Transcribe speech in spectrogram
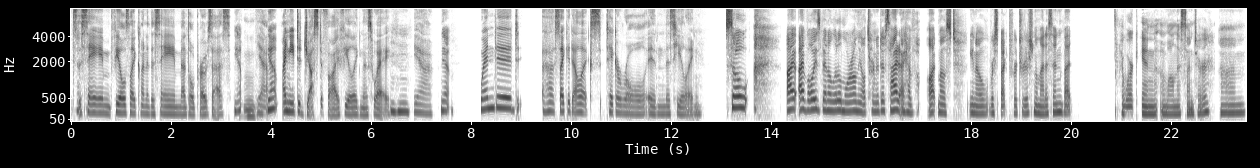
it's the same, feels like kind of the same mental process. Mm. Yeah. Yep. I need to justify feeling this way. Mhm. Yeah. Yeah. When did uh, psychedelics take a role in this healing? So I, I've always been a little more on the alternative side. I have utmost, you know, respect for traditional medicine, but I work in a wellness center. Um,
